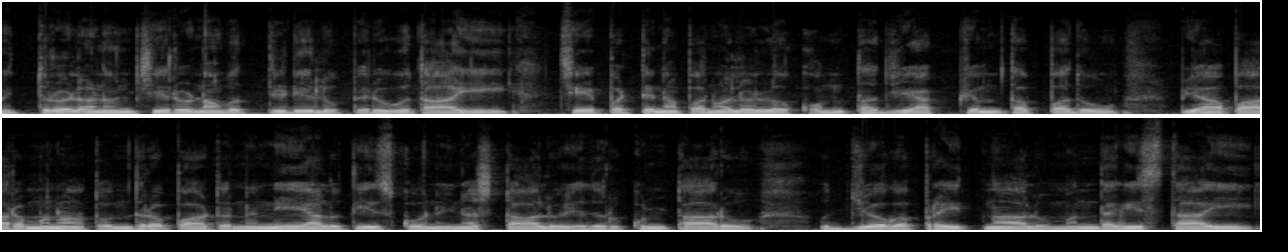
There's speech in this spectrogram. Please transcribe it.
మిత్రుల నుంచి రుణ ఒత్తిడిలు పెరుగుతాయి. చేపట్టిన పనులలో కొంత జాప్యం తప్పదు. వ్యాపారమున తొందరపాటు నిర్ణయాలు తీసుకొని నష్టాలు ఎదుర్కొంటారు. ఉద్యోగ ప్రయత్నాలు మందగిస్తాయి.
